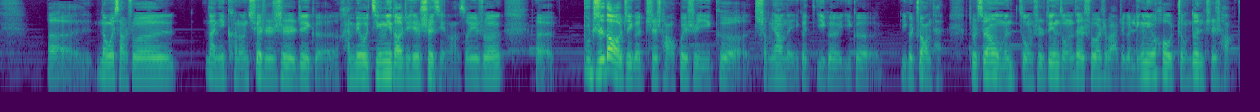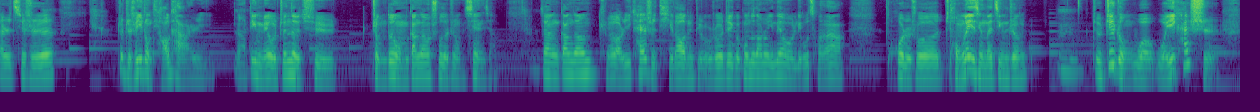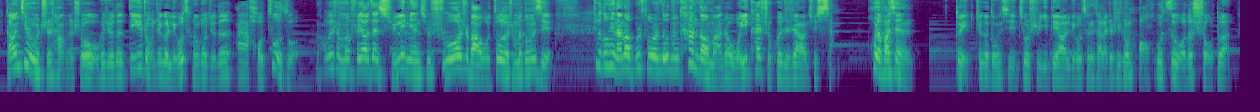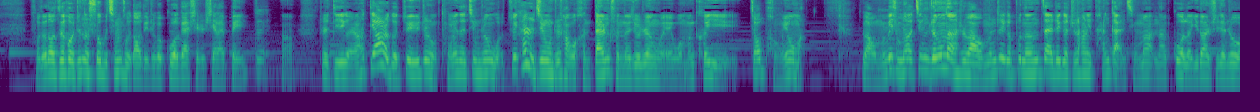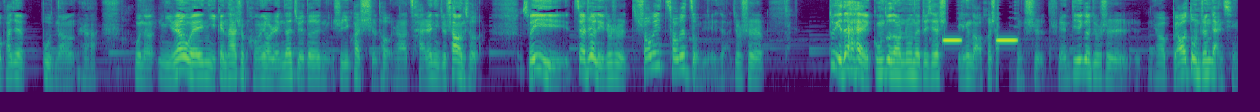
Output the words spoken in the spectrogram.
呃，那我想说，那你可能确实是这个还没有经历到这些事情啊，所以说，呃。不知道这个职场会是一个什么样的一个一个一个一个状态。就是虽然我们总是最近总是在说，是吧？这个零零后整顿职场，但是其实这只是一种调侃而已啊，并没有真的去整顿我们刚刚说的这种现象。像刚刚楚学老师一开始提到，你比如说这个工作当中一定要留存啊，或者说同类型的竞争。嗯，就这种，我我一开始刚进入职场的时候，我会觉得第一种这个留存，我觉得哎呀好做作那，为什么非要在群里面去说，是吧？我做了什么东西，这个东西难道不是所有人都能看到吗？这我一开始会是这样去想，后来发现，对这个东西就是一定要留存下来，这是一种保护自我的手段，否则到最后真的说不清楚到底这个锅该谁谁来背。对啊，这是第一个。然后第二个，对于这种同类的竞争，我最开始进入职场，我很单纯的就认为我们可以交朋友嘛。对吧？我们为什么要竞争呢？是吧？我们这个不能在这个职场里谈感情嘛？那过了一段时间之后，我发现不能，是吧？不能。你认为你跟他是朋友，人家觉得你是一块石头，是吧？踩着你就上去了。所以在这里就是稍微稍微总结一下，就是对待工作当中的这些领导和同事，首先第一个就是你要不要动真感情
